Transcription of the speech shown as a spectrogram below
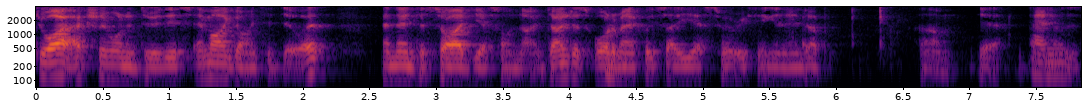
do I actually want to do this? Am I going to do it? And then decide yes or no. Don't just automatically say yes to everything and end up, um, yeah, And-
